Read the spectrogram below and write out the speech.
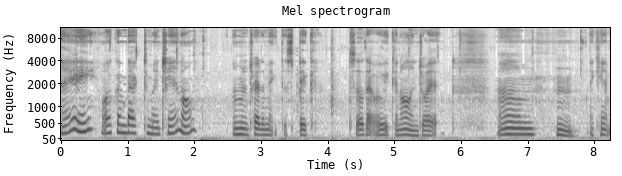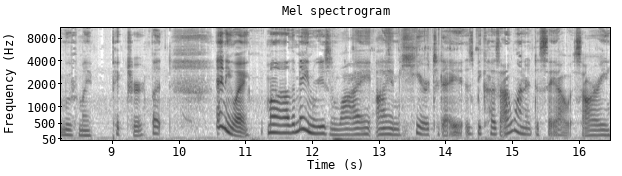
Hey, welcome back to my channel. I'm gonna try to make this big so that way we can all enjoy it. Um, hmm, I can't move my picture, but anyway, uh, the main reason why I am here today is because I wanted to say I was sorry.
